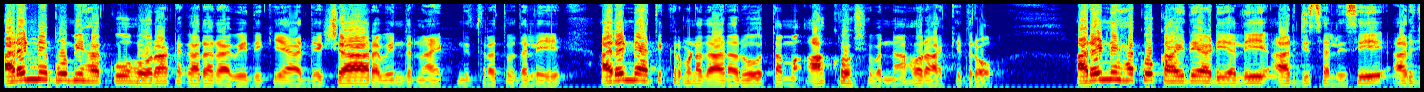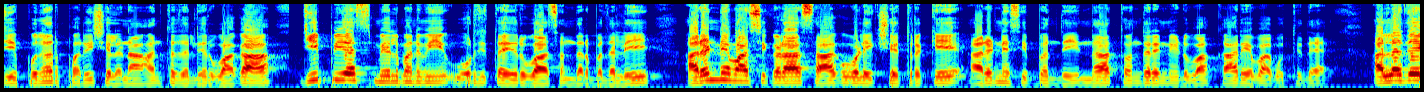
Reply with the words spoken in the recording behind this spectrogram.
ಅರಣ್ಯ ಭೂಮಿ ಹಕ್ಕು ಹೋರಾಟಗಾರರ ವೇದಿಕೆಯ ಅಧ್ಯಕ್ಷ ರವೀಂದ್ರ ನಾಯ್ಕ್ ನೇತೃತ್ವದಲ್ಲಿ ಅರಣ್ಯ ಅತಿಕ್ರಮಣದಾರರು ತಮ್ಮ ಆಕ್ರೋಶವನ್ನು ಹೊರಹಾಕಿದರು. ಅರಣ್ಯ ಹಕ್ಕು ಕಾಯ್ದೆ ಅಡಿಯಲ್ಲಿ ಅರ್ಜಿ ಸಲ್ಲಿಸಿ ಅರ್ಜಿ ಪುನರ್ ಪರಿಶೀಲನಾ ಹಂತದಲ್ಲಿರುವಾಗ ಜಿಪಿಎಸ್ ಮೇಲ್ಮನವಿ ಊರ್ಜಿತ ಇರುವ ಸಂದರ್ಭದಲ್ಲಿ ಅರಣ್ಯವಾಸಿಗಳ ಸಾಗುವಳಿ ಕ್ಷೇತ್ರಕ್ಕೆ ಅರಣ್ಯ ಸಿಬ್ಬಂದಿಯಿಂದ ತೊಂದರೆ ನೀಡುವ ಕಾರ್ಯವಾಗುತ್ತಿದೆ. ಅಲ್ಲದೆ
